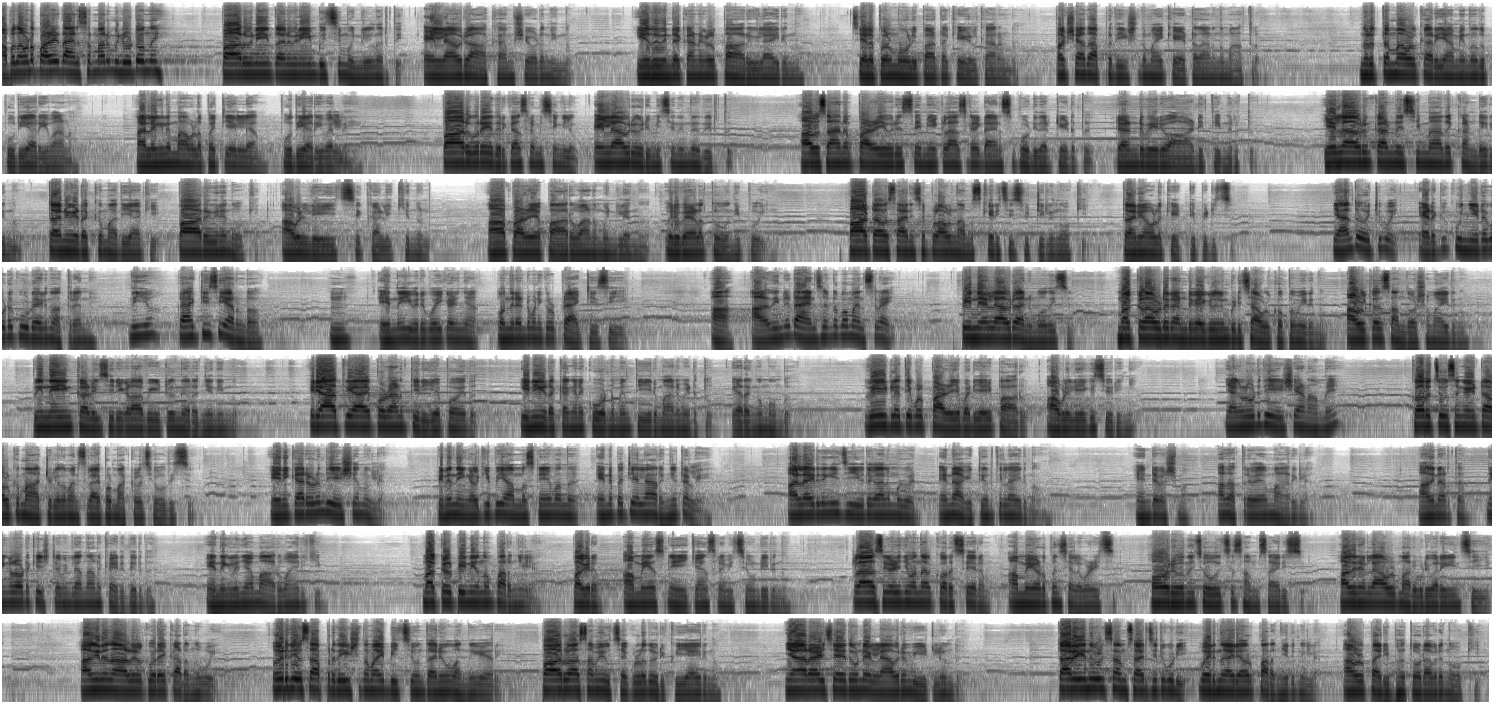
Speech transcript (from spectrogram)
അപ്പൊ നമ്മുടെ പഴയ ഡാൻസർമാർ മുന്നോട്ട് വന്നേ. പാറുവിനെയും തനുവിനെയും പിടിച്ച് മുന്നിൽ നിർത്തി. എല്ലാവരും ആകാംക്ഷയോടെ നിന്നു. യദുവിന്റെ കണ്ണുകൾ പാറുവിലായിരുന്നു. ചിലപ്പോൾ മൂളിപ്പാട്ട കേൾക്കാറുണ്ട്. പക്ഷെ അത് അപ്രതീക്ഷിതമായി കേട്ടതാണെന്ന് മാത്രം. നൃത്തം അവൾക്കറിയാമെന്നത് പുതിയ അറിവാണ്. അല്ലെങ്കിലും അവളെ പറ്റിയെല്ലാം പുതിയ അറിവല്ലേ? പാറുകുറെ എതിർക്കാൻ ശ്രമിച്ചെങ്കിലും എല്ലാവരും ഒരുമിച്ച് നിന്ന് എതിർത്തു. അവസാനം പഴയ ഒരു സെമി ക്ലാസിക്കൽ ഡാൻസ് പൊടി തട്ടിയെടുത്ത് രണ്ടുപേരും ആടി തിമിർത്തു. എല്ലാവരും കണ്ണു ചിമ്മാതെ കണ്ടിരുന്നു. തനു ഇടയ്ക്ക് മതിയാക്കി പാറുവിനെ നോക്കി. അവൾ ലയിച്ച് കളിക്കുന്നുണ്ട്. ആ പഴയ പാറുവാണ് മുന്നിലെന്ന് ഒരു വേള തോന്നിപ്പോയി. പാട്ട് അവസാനിച്ചപ്പോൾ അവൾ നമസ്കരിച്ച് ചുറ്റിലും നോക്കി. തനു അവളെ കെട്ടിപ്പിടിച്ച്. ഞാൻ തോറ്റുപോയി. ഇടയ്ക്ക് കുഞ്ഞിയുടെ കൂടെ കൂടായിരുന്നു അത്ര തന്നെ. നീയോ? പ്രാക്ടീസ് ചെയ്യാറുണ്ടോ? എന്ന് ഇവർ പോയി കഴിഞ്ഞാൽ ഒന്ന് രണ്ട് മണിക്കൂർ പ്രാക്ടീസ് ചെയ്യും. ആ അത് നിന്റെ ഡാൻസ് കണ്ടപ്പോൾ മനസ്സിലായി. പിന്നെ എല്ലാവരും അനുമോദിച്ചു. മക്കൾ അവിടെ രണ്ട് കൈകളിലും പിടിച്ച് അവൾക്കൊപ്പം ഇരുന്നു. അവൾക്കത് സന്തോഷമായിരുന്നു. പിന്നെയും കളിച്ചിരികൾ ആ വീട്ടിൽ നിറഞ്ഞു നിന്നു. രാത്രി ആയപ്പോഴാണ് തിരികെ പോയത്. ഇനി ഇടയ്ക്കങ്ങനെ കൂടണമെന്ന് തീരുമാനമെടുത്തു. ഇറങ്ങും മുമ്പ്. വീട്ടിലെത്തിയപ്പോൾ പഴയപടിയായി പാറു. അവളിലേക്ക് ചുരുങ്ങി. ഞങ്ങളോട് ദേഷ്യമാണ് അമ്മേ. കുറച്ച് ദിവസം കഴിഞ്ഞിട്ട് അവൾക്ക് മാറ്റമില്ലെന്ന് മനസ്സിലായപ്പോൾ മക്കൾ ചോദിച്ചു. എനിക്കാരോടും ദേഷ്യമൊന്നുമില്ല പിന്നെ നിങ്ങൾക്കിപ്പോൾ ഈ അമ്മസ്നേഹം വന്ന് എന്നെ പറ്റിയെല്ലാം അറിഞ്ഞിട്ടല്ലേ? അല്ലായിരുന്നെങ്കിൽ ഈ ജീവിതകാലം മുഴുവൻ എന്നെ അകറ്റി നിർത്തില്ലായിരുന്നു എന്റെ വിഷമം അത് അത്ര വേഗം മാറില്ല. അതിനർത്ഥം നിങ്ങളോടൊക്കെ ഇഷ്ടമില്ല എന്നാണ് കരുതരുത്. എന്നെങ്കിലും ഞാൻ മാറുമായിരിക്കും. മക്കൾ പിന്നെയൊന്നും പറഞ്ഞില്ല. പകരം അമ്മയെ സ്നേഹിക്കാൻ ശ്രമിച്ചുകൊണ്ടിരുന്നു. ക്ലാസ് കഴിഞ്ഞ് വന്നാൽ കുറച്ചു നേരം അമ്മയോടൊപ്പം ചെലവഴിച്ച് ഓരോന്ന് ചോദിച്ച് സംസാരിച്ചു അതിനെല്ലാം അവൾ മറുപടി പറയുകയും ചെയ്യും. അങ്ങനെ നാളുകൾ കുറെ കടന്നുപോയി. ഒരു ദിവസം അപ്രതീക്ഷിതമായി ബിച്ചുവും തനുവും വന്നു കയറി. പാറു ആ സമയം ഉച്ചക്കുള്ളത് ഒരുക്കുകയായിരുന്നു. ഞായറാഴ്ച ആയതുകൊണ്ട് എല്ലാവരും വീട്ടിലുണ്ട്. തലേന്ന് വിളിച്ച് സംസാരിച്ചിട്ട് കൂടി വരുന്ന കാര്യം അവർ പറഞ്ഞിരുന്നില്ല. അവൾ പരിഭവത്തോടെ അവരെ നോക്കി.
